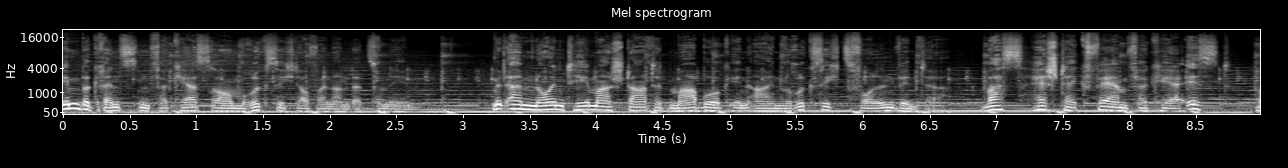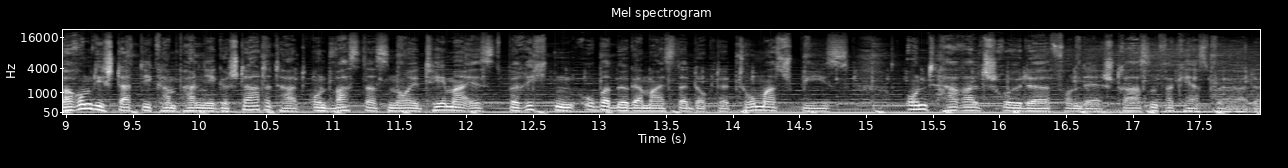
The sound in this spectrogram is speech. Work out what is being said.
im begrenzten Verkehrsraum Rücksicht aufeinander zu nehmen. Mit einem neuen Thema startet Marburg in einen rücksichtsvollen Winter. Was Hashtag Fair im Verkehr ist, warum die Stadt die Kampagne gestartet hat und was das neue Thema ist, berichten Oberbürgermeister Dr. Thomas Spieß und Harald Schröder von der Straßenverkehrsbehörde.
